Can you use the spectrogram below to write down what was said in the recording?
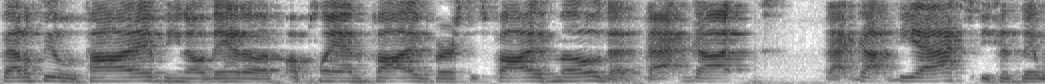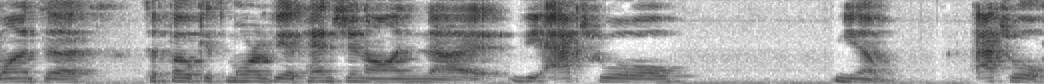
Battlefield Five, you know, they had a, a plan five versus five mode that that got that got the axe because they wanted to to focus more of the attention on uh, the actual, you know, actual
